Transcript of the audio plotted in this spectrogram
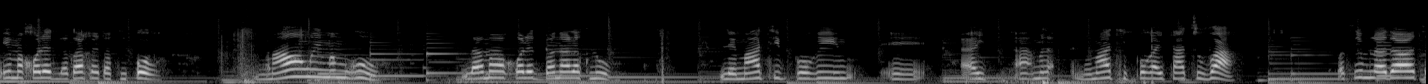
האם החולד לקח את הציפור? מה ההורים אמרו? למה החולד בנה לכלוב? למה הציפורים... אה, למה הציפור הייתה עצובה? רוצים לדעת את,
